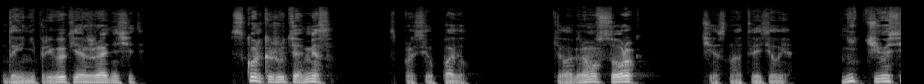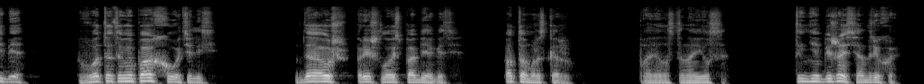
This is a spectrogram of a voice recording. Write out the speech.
Да и не привык я жадничать. «Сколько же у тебя мяса?» — спросил Павел. «Килограммов сорок», — честно ответил я. «Ничего себе! Вот это вы поохотились!» «Да уж, пришлось побегать. Потом расскажу». Павел остановился. «Ты не обижайся, Андрюха,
